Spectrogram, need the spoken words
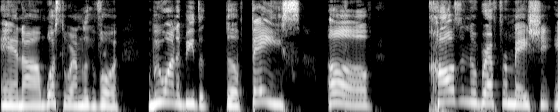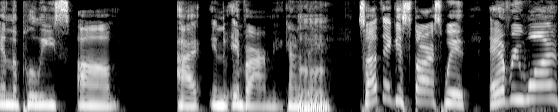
and um what's the word I'm looking for? We want to be the the face of causing the reformation in the police um I, in the environment kind of Uh-huh. thing. So I think it starts with everyone,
